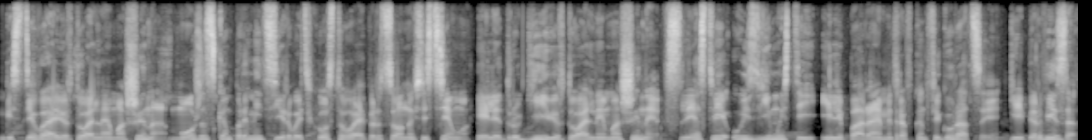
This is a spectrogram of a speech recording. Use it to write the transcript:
Гостевая виртуальная машина может скомпрометировать хостовую операционную систему или другие виртуальные машины вследствие уязвимостей или параметров конфигурации. Гипервизор,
